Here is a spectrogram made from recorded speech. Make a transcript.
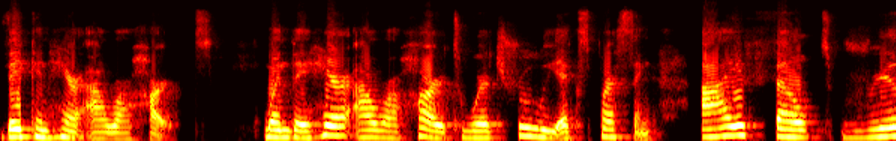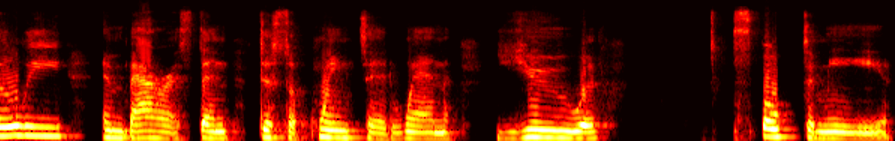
they can hear our hearts. When they hear our hearts we're truly expressing. I felt really embarrassed and disappointed when you spoke to me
